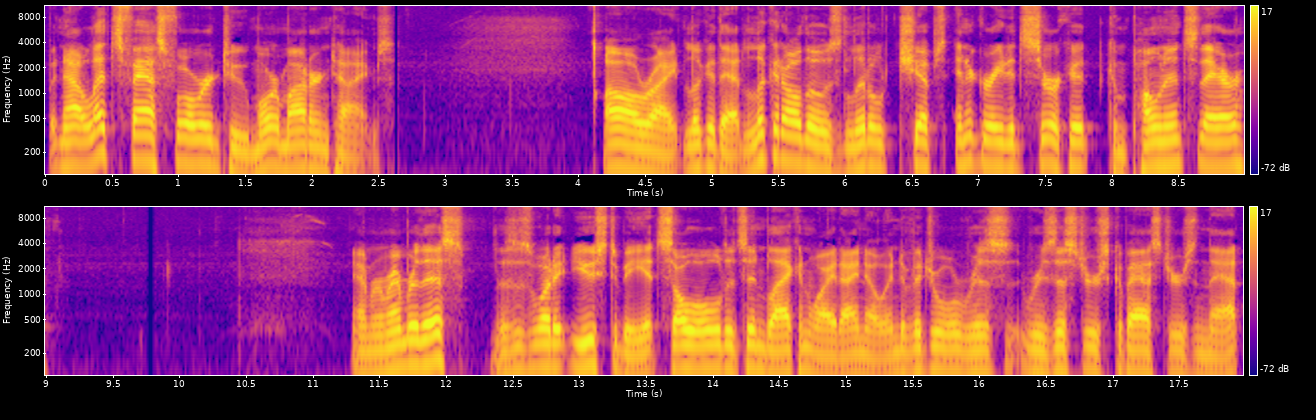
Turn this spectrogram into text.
But now let's fast forward to more modern times. All right, look at that. Look at all those little chips, integrated circuit components there. And remember this? This is what it used to be. It's so old it's in black and white. I know. Individual res resistors, capacitors, and that.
